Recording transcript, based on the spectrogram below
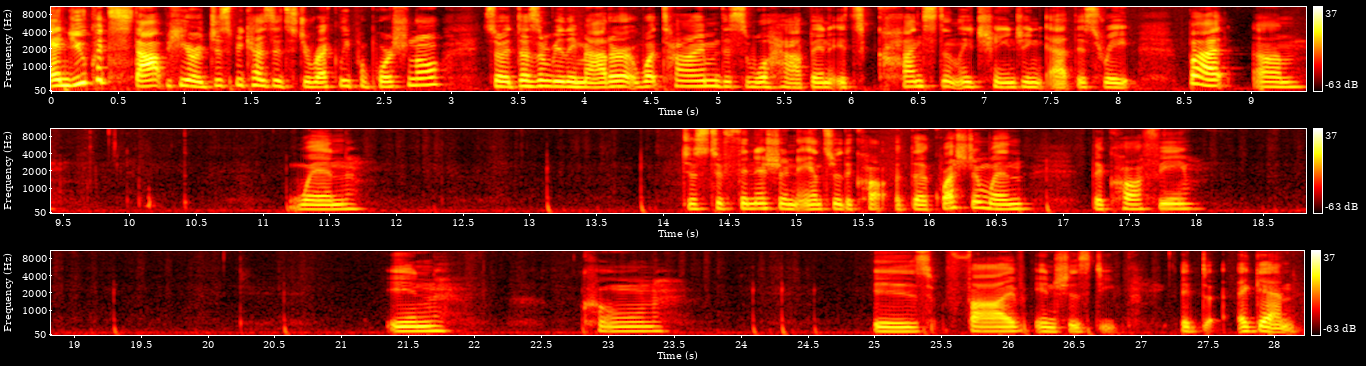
And you could stop here just because it's directly proportional, so it doesn't really matter at what time this will happen. It's constantly changing at this rate. But um, when, just to finish and answer the, the question, when the coffee in cone is five inches deep. It Again,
